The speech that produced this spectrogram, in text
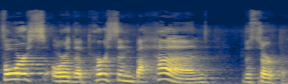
force or the person behind the serpent.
